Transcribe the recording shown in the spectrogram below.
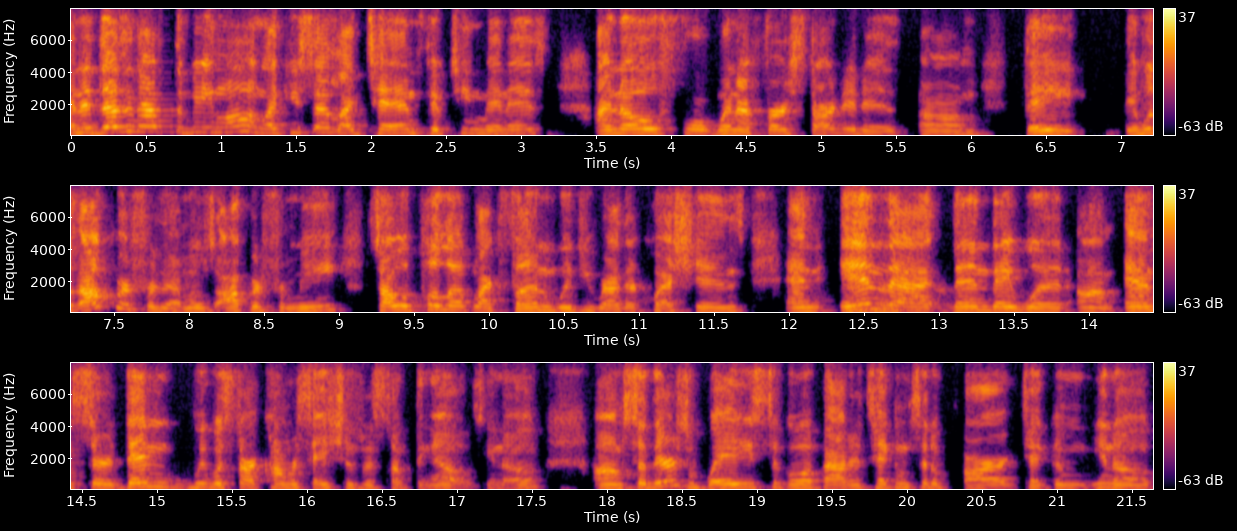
And it doesn't have to be long. Like you said, like 10, 15 minutes. I know for when I first started it, um, they it was awkward for them. It was awkward for me. So I would pull up like fun would you rather questions. And in mm-hmm. that, then they would um, answer, then we would start conversations with something else, you know? Um, so there's ways to go about it. Take them to the park, take them, you know,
